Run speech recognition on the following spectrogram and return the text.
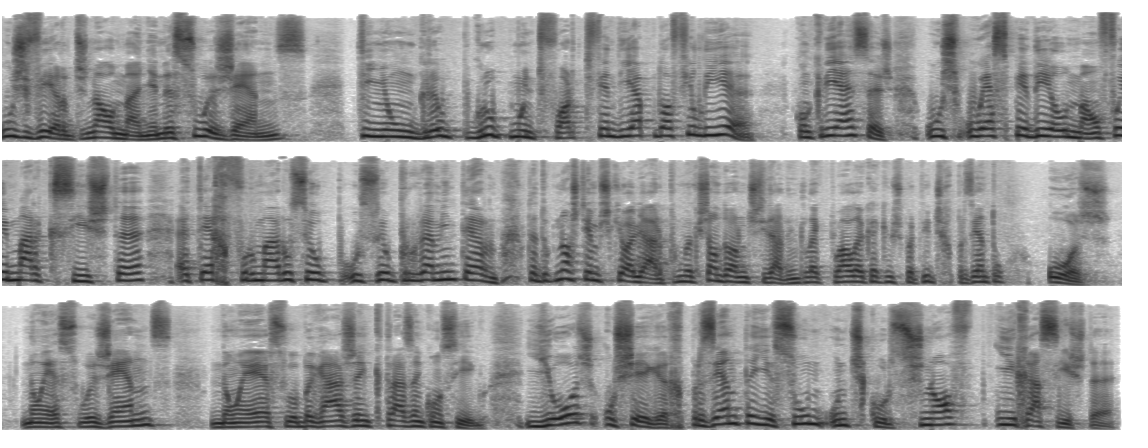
Os verdes na Alemanha, na sua gênese, tinham um grupo, muito forte que defendia a pedofilia com crianças. o SPD alemão foi marxista até reformar o seu, o seu programa interno. Portanto, o que nós temos que olhar por uma questão de honestidade intelectual é o que é que os partidos representam hoje. Não é a sua gênese, não é a sua bagagem que trazem consigo. E hoje o Chega representa e assume um discurso xenófobo e racista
